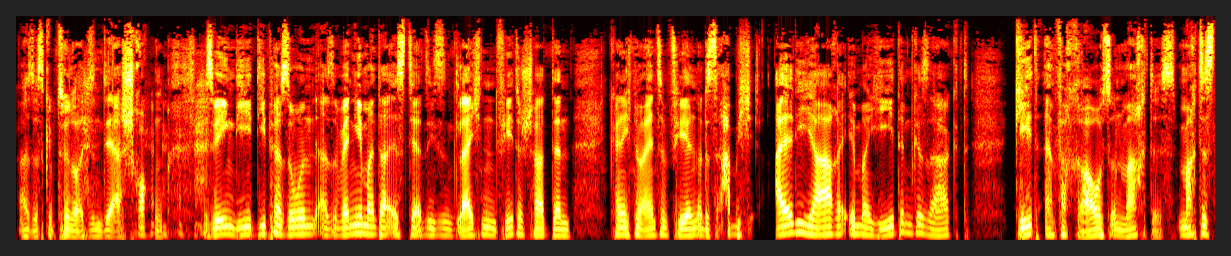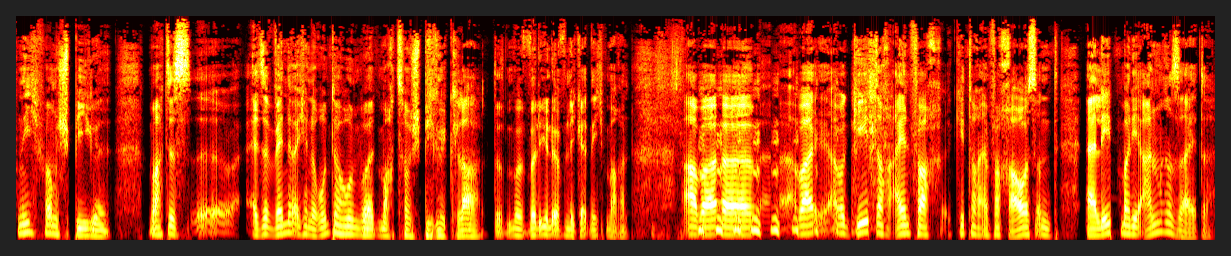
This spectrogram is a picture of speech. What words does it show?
Also es gibt so Leute, die sind sehr erschrocken. Deswegen die, die Person, also wenn jemand da ist, der diesen gleichen Fetisch hat, dann kann ich nur eins empfehlen. Und das habe ich all die Jahre immer jedem gesagt. Geht einfach raus und macht es. Macht es nicht vom Spiegel. Macht es, äh, also wenn ihr euch eine runterholen wollt, macht es vom Spiegel, klar. Das würde ich in der Öffentlichkeit nicht machen. Aber, äh, aber, aber geht doch einfach, geht doch einfach raus und erlebt mal die andere Seite.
